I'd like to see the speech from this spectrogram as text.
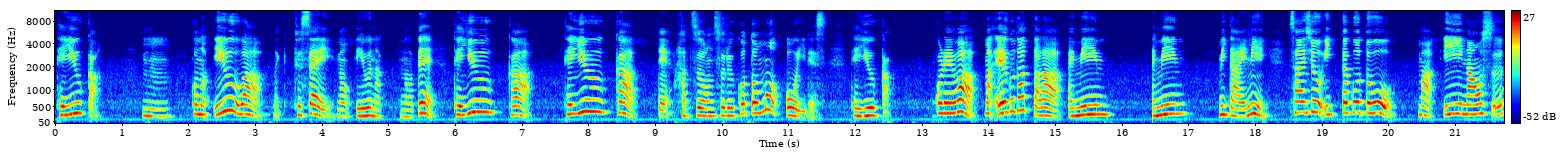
ていうか。うん、この言うは、like, to say の言うなので、ていうか、ていうかって発音することも多いです。ていうか。これは、まあ、英語だったら、I mean, I mean みたいに、最初言ったことを、まあ、言い直す。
